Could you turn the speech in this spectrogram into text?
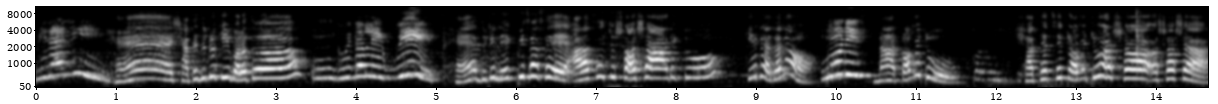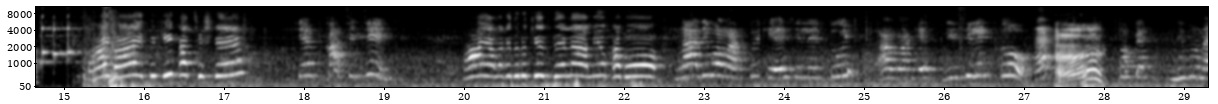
বিরিয়ানি। হ্যাঁ সাথে দুটো কি বলো তো উম, লেগ পিস। হ্যাঁ দুটো লেগ পিস আছে। আর আছে একটু শসা আর একটু কেটা জানো? মরিস না টমেটো। সাথে আছে টমেটো আর শসা। ভাই ভাই তুই কি খাচ্ছিস রে? চিপস খাচ্ছি ভাই আমাকে দুটো চিপস দে না আমিও খাব। না দিব না তুই খেয়েছিলি তুই আমাকে দিছিলি তো হ্যাঁ? তোকে দিব না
